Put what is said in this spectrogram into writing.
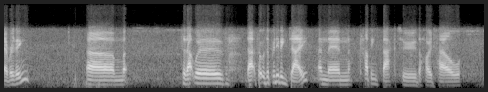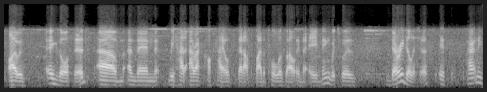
everything. Um, so that was that. So it was a pretty big day. And then coming back to the hotel, I was exhausted. Um, and then we had arak cocktails set up by the pool as well in the evening, which was very delicious. It's apparently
